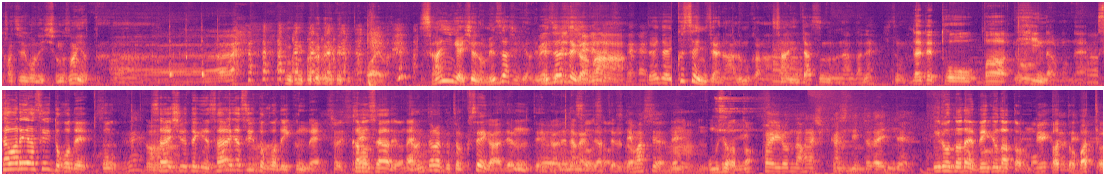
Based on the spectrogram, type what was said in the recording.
85年一緒のサインやったなあ怖いわ。サインが一緒の珍しいけどね。珍しいがまあ大体癖みたいなのあるんかな。サイン出すのなんかね。大体遠場火になるもんね。触れやすいとこでこう最終的に触りやすいとこで行くんで可能性あるよね。なんとなくその癖が出るっていうかね、うん。長いことやってると。ー出ますよね。面白かっいっぱいいろんな話聞かせていただいて。たいろんなね勉強になった俺も。でバットバット。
